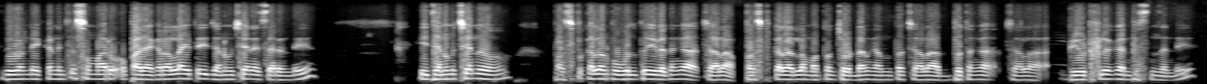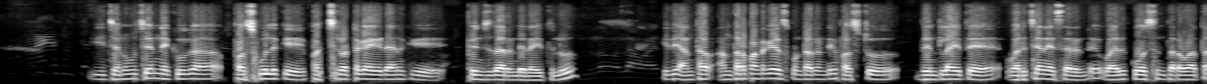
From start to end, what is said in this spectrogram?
ఇదిగోండి ఇక్కడ నుంచి సుమారు పది ఎకరాల్లో అయితే ఈ జనుము చేను వేశారండి. ఈ జనుము చేను పసుపు కలర్ పువ్వులతో ఈ విధంగా చాలా పసుపు కలర్లో మొత్తం చూడడానికి అంతా చాలా అద్భుతంగా చాలా బ్యూటిఫుల్గా కనిపిస్తుందండి. ఈ జనుము చేను ఎక్కువగా పశువులకి పచ్చి రొట్టగా వేయడానికి పెంచుతారండి రైతులు. ఇది అంత అంతర పంటగా వేసుకుంటారండి. ఫస్ట్ దీంట్లో అయితే వరి చేను వేసారండి వరి కోసిన తర్వాత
